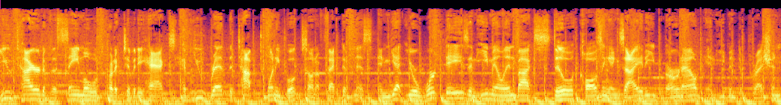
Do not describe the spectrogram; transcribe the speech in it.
you tired of the same old productivity hacks? Have you read the top 20 books on effectiveness and yet your workdays and email inbox still causing anxiety, burnout, and even depression?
